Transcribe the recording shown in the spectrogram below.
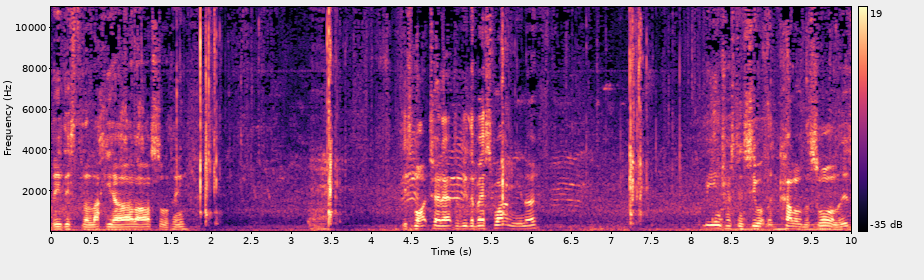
Leave this to the lucky last sort of thing. This might turn out to be the best one you know. Be interesting to see what the colour of the soil is.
